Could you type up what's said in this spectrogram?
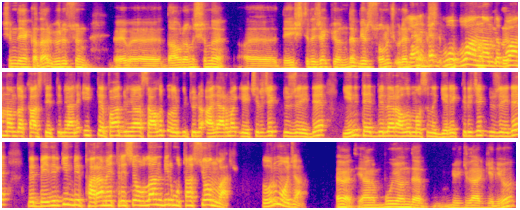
şimdiye kadar virüsün e, e, değiştirecek yönde bir sonuç üretmemiş. Yani bu bu anlamda bu anlamda kastettim. Yani ilk defa Dünya Sağlık Örgütü'nü alarma geçirecek düzeyde yeni tedbirler alınmasını gerektirecek düzeyde ve belirgin bir parametresi olan bir mutasyon var. Doğru mu hocam? Evet yani bu yönde bilgiler geliyor.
